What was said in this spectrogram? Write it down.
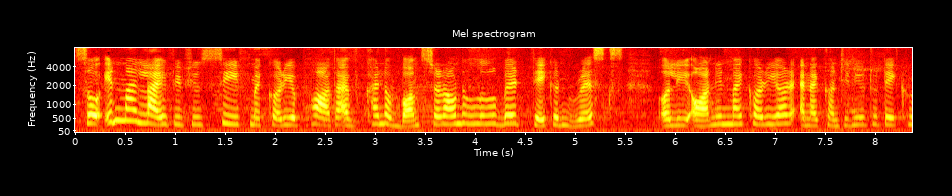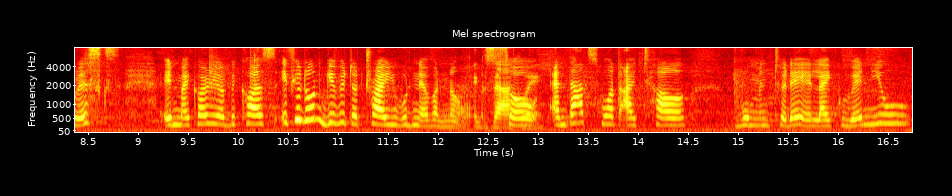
So in my life, if you see if my career path, I've kind of bounced around a little bit, taken risks early on in my career, and I continue to take risks in my career because if you don't give it a try, you would never know. Exactly. So, and that's what I tell women today. Like when you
